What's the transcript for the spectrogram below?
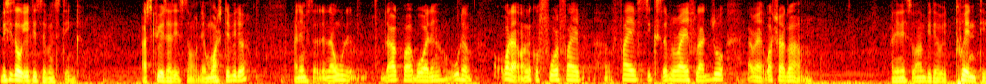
this is how 87 stink. As crazy as it sounds. Them watch the video and them start, then who them, dark power boy, them, who them, what look a 4, 5, 5, 6, 7 rifle at Joe. Alright, watch her go on. And then this one video with 20.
